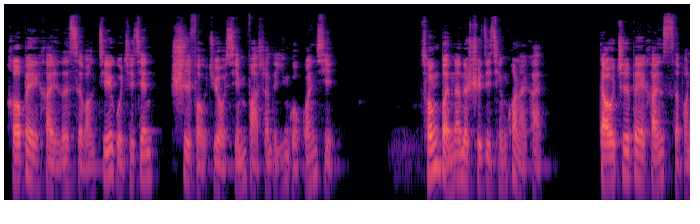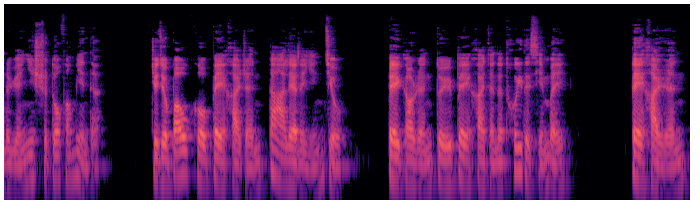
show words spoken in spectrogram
和被害人的死亡结果之间是否具有刑法上的因果关系。从本案的实际情况来看。导致被害人死亡的原因是多方面的，这就包括被害人大量的饮酒、被告人对于被害人的推的行为、被害人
